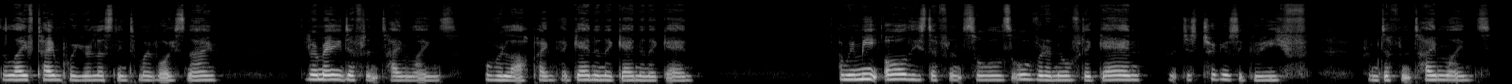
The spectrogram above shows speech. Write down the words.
the lifetime where you're listening to my voice now. There are many different timelines overlapping again and again and again. And we meet all these different souls over and over again, and it just triggers a grief from different timelines.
